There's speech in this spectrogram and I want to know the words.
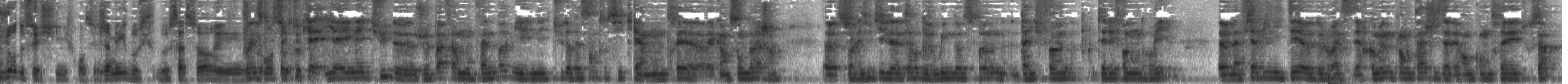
toujours de ces chiffres. On sait jamais d'où ça sort et Ouais, surtout qu'il y, a- il y a une étude, euh, je veux pas faire mon fanboy, mais il y a une étude récente aussi qui a montré euh, avec un sondage hein, euh, sur les utilisateurs de Windows Phone, d'iPhone, téléphone Android, euh, la fiabilité euh, de l'OS. C'est-à-dire combien de plantages ils avaient rencontré et tout ça.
